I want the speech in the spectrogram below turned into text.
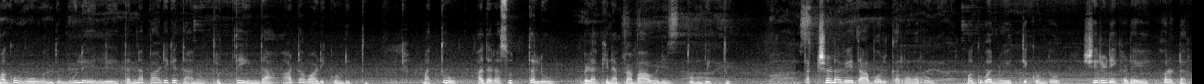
ಮಗುವು ಒಂದು ಮೂಲೆಯಲ್ಲಿ ತನ್ನ ಪಾಡಿಗೆ ತಾನು ತೃಪ್ತಿಯಿಂದ ಆಟವಾಡಿಕೊಂಡಿತ್ತು ಮತ್ತು ಅದರ ಸುತ್ತಲೂ ಬೆಳಕಿನ ಪ್ರಭಾವಳಿ ತುಂಬಿತ್ತು. ತಕ್ಷಣವೇ ದಾಬೋಲ್ಕರ್ ಅವರು ಮಗುವನ್ನು ಎತ್ತಿಕೊಂಡು ಶಿರಡಿ ಕಡೆ ಹೊರಟರು.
